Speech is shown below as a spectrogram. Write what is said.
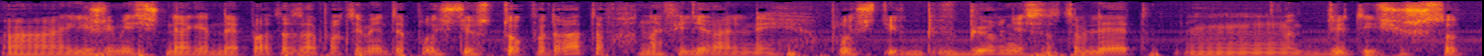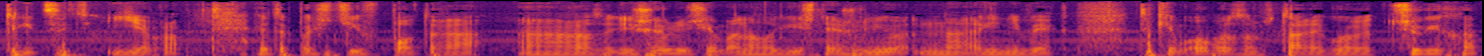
ежемесячная арендная плата за апартаменты площадью 100 квадратов на федеральной площади в Бюрне составляет 2630 евро. Это почти в полтора а, раза дешевле, чем аналогичное жилье на Реневек. Таким образом, старый город Цюриха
